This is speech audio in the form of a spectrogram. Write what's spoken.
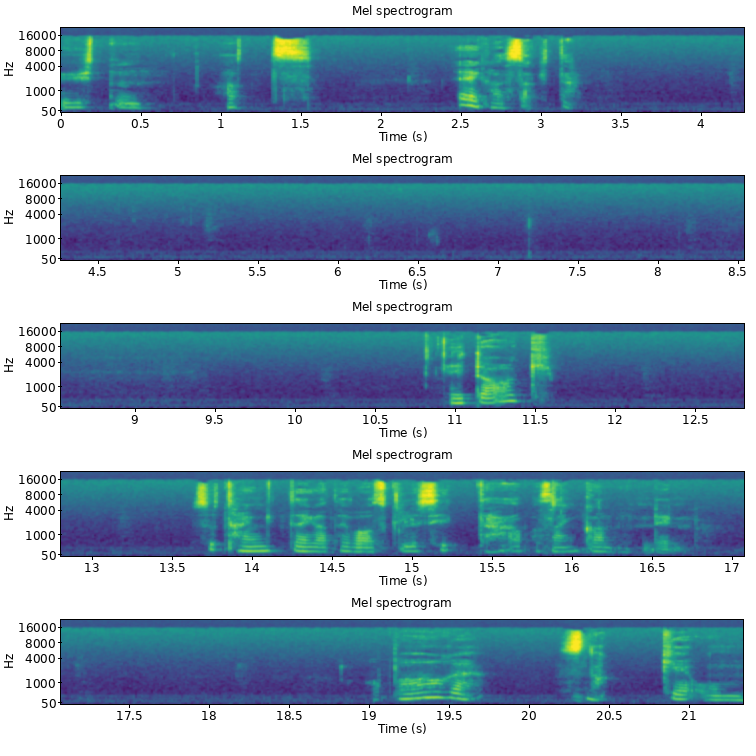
uten at jeg har sagt det. I dag så tenkte jeg at jeg bare skulle sitte her på sengekanten din og bare snakke om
